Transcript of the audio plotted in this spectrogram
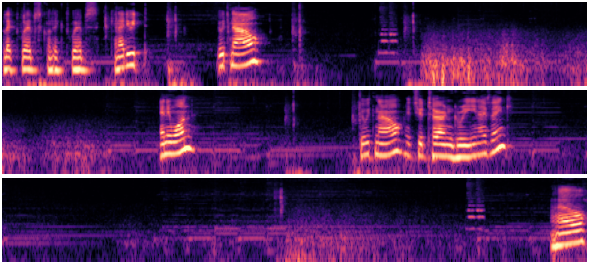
Collect webs, collect webs. Can I do it? Do it now? Anyone? Do it now. It should turn green, I think. Well...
